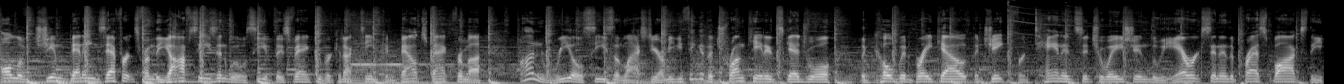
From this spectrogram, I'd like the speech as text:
all of Jim Benning's efforts from the offseason. We will see if this Vancouver Canuck team can bounce back from a unreal season last year. I mean, you think of the truncated schedule, the COVID breakout, the Jake Virtanen situation, Loui Eriksson in the press box, the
